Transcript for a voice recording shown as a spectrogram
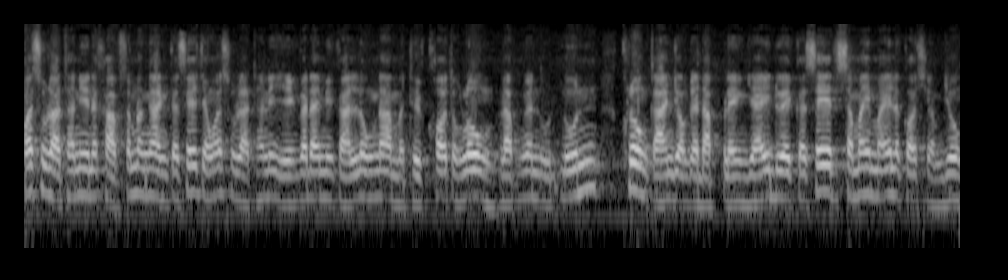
จังหวัดสุราษฎร์ธานีนะครับสำนักงานเกษตรจังหวัดสุราษฎร์ธานีเองก็ได้มีการลงนามบันทึกข้อตกลง รับเงินอุดหนุน โครงการยกระดับแปลงใหญ่ด้วยเกษตร สมัยไหมและก็เชื่อมโยง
